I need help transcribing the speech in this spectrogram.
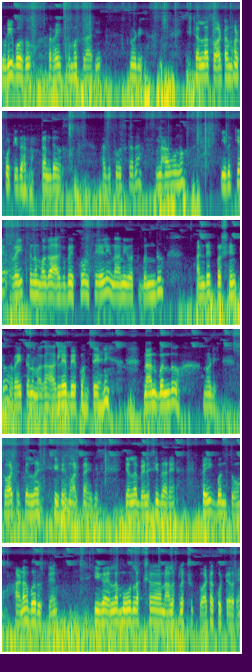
ದುಡಿಬೋದು ರೈತರ ಮಕ್ಕಳಾಗಿ. ನೋಡಿ, ಇಷ್ಟೆಲ್ಲ ತೋಟ ಮಾಡಿಕೊಟ್ಟಿದ್ದಾರೆ ನಮ್ಮ ತಂದೆಯವರು. ಅದಕ್ಕೋಸ್ಕರ ನಾವು ಇದಕ್ಕೆ ರೈತನ ಮಗ ಆಗಬೇಕು ಅಂತೇಳಿ ನಾನು ಇವತ್ತು ಬಂದು ಹಂಡ್ರೆಡ್ ಪರ್ಸೆಂಟು ರೈತನ ಮಗ ಆಗಲೇಬೇಕು ಅಂತೇಳಿ ನಾನು ಬಂದು ನೋಡಿ ತೋಟಕ್ಕೆಲ್ಲ ಇದೆ ಮಾಡ್ತಾಯಿದ್ದೀನಿ ಎಲ್ಲ ಬೆಳೆಸಿದ್ದಾರೆ. ಕೈಗೆ ಬಂತು, ಹಣ ಬರುತ್ತೆ. ಈಗ ಎಲ್ಲ ಮೂರು ಲಕ್ಷ, ನಾಲ್ಕು ಲಕ್ಷದ ತೋಟ ಕೊಟ್ಟಿದ್ದಾರೆ.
